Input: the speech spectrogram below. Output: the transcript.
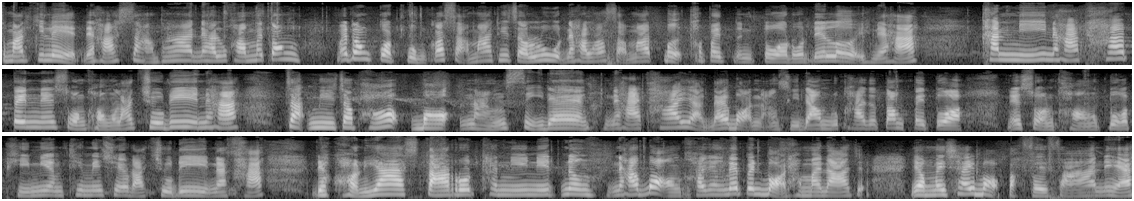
สมาร์ทกิเลสนะคะสามารถนะคะลูกค้าไม่ต้องไม่ต้องกดปุ่มก็สามารถที่จะรูดนะคะแล้วสามารถเปิดเข้าไปในตัวรถได้เลยนะคะคันนี้นะคะถ้าเป็นในส่วนของ Luxury นะคะจะมีเฉพาะเบาะหนังสีแดงนะคะถ้าอยากได้เบาะหนังสีดำลูกค้าจะต้องไปตัวในส่วนของตัวพรีเมียมที่ไม่ใช่ Luxury นะคะเดี๋ยวขออนุญาตสตาร์รถคันนี้นิดนึงนะคะเบาะของเขายังได้เป็นเบาะธรรมดายังไม่ใช่เบาะปรับไฟฟ้าเนี่ย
